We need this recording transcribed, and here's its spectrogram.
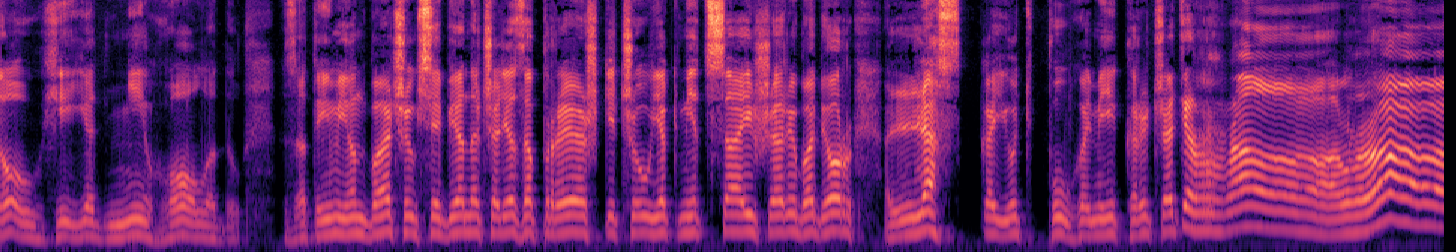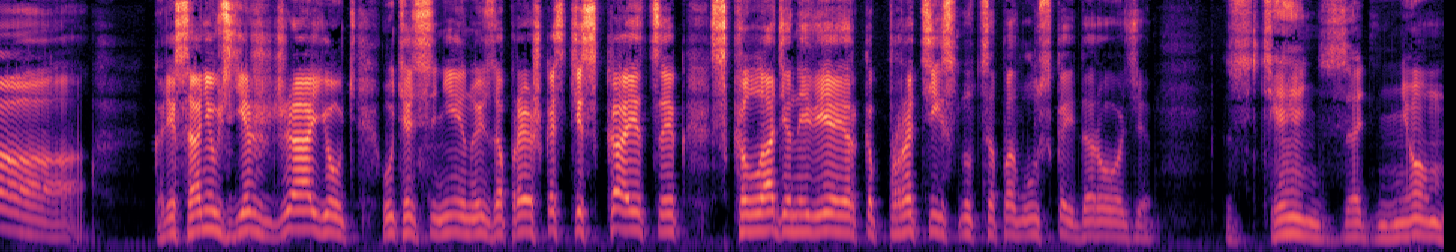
доўгія дні голаду Затым ён бачыў сябе на чале запрэшкі, чуў, як меца і шэры бабёр ляскаюць пугамі і крычаць ра! Калісані ўз'язджаюць у цясніну і запрэшка сціскаецца, як складзены веер, каб праціснуцца па вузкай дарозе. З дзень за днём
